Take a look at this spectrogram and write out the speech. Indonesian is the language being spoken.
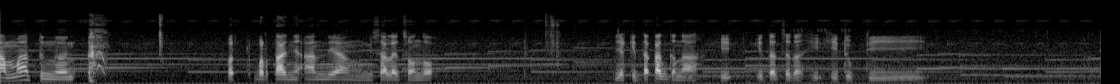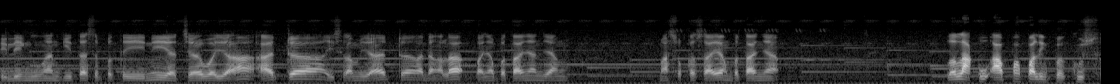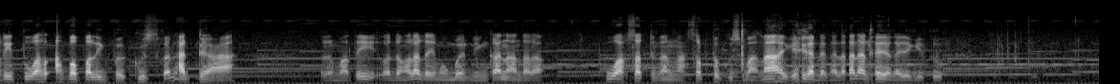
sama dengan pertanyaan yang misalnya contoh ya kita kan kena kita jelas hidup di di lingkungan kita seperti ini ya Jawa ya ada Islam ya ada kadang-kadang banyak pertanyaan yang masuk ke saya yang bertanya lelaku apa paling bagus? Ritual apa paling bagus? Kan ada. Dalam arti kadang-kadang ada yang membandingkan antara puasa dengan ngasrep bagus mana? Kadang-kadang kan ada yang kayak gitu.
